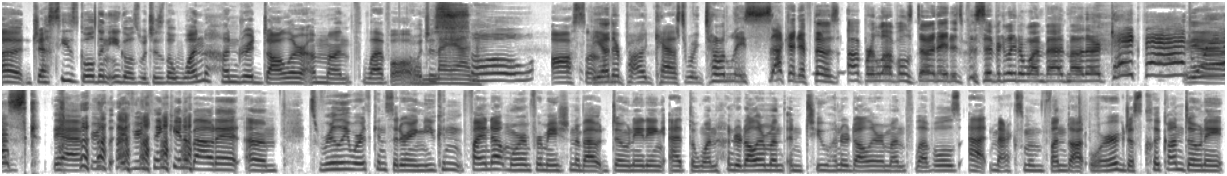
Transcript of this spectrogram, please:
uh Jesse's Golden Eagles, which is the one hundred dollar a month level, which is Oh, man. so awesome. the other podcast would totally suck it if those upper levels donated specifically to One Bad Mother. Take that Yeah. risk. yeah, if you're, if you're thinking about it, um, it's really worth considering. You can find out more information about donating at the $100 a month and $200 a month levels at MaximumFun.org. Just click on donate.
